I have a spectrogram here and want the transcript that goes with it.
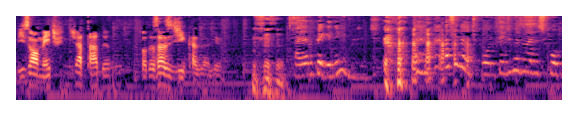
visualmente, já tá dando todas as dicas ali. Aí eu não peguei nenhuma, gente. assim, não, tipo, entendi mais ou menos, tipo,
